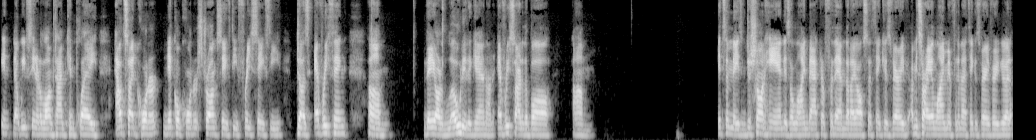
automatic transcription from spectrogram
in, that we've seen in a long time can play outside corner, nickel corner, strong safety, free safety, does everything. Um, they are loaded again on every side of the ball. Um, it's amazing. Da'Shawn Hand is a linebacker for them that I also think is very. I mean, sorry, a lineman for them that I think is very, very good.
